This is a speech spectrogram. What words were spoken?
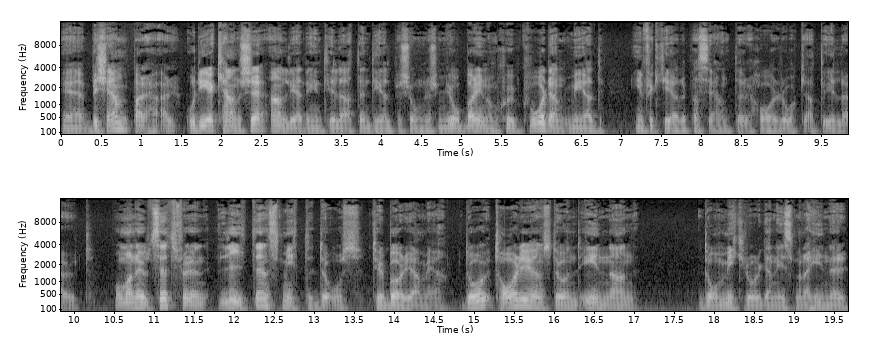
eh, bekämpa det här. Och det är kanske anledningen till att en del personer som jobbar inom sjukvården med infekterade patienter har råkat illa ut. Om man utsätts för en liten smittdos till att börja med, då tar det ju en stund innan de mikroorganismerna hinner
